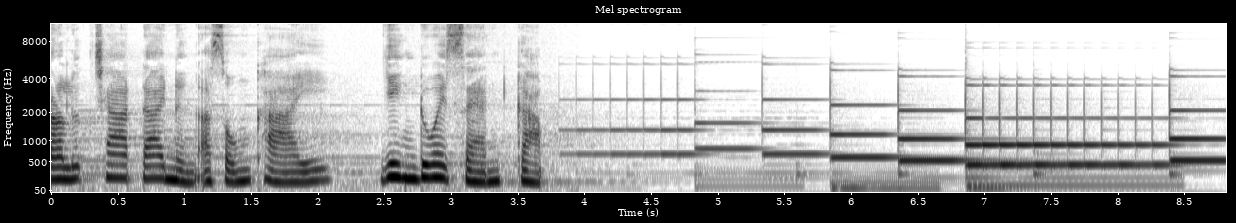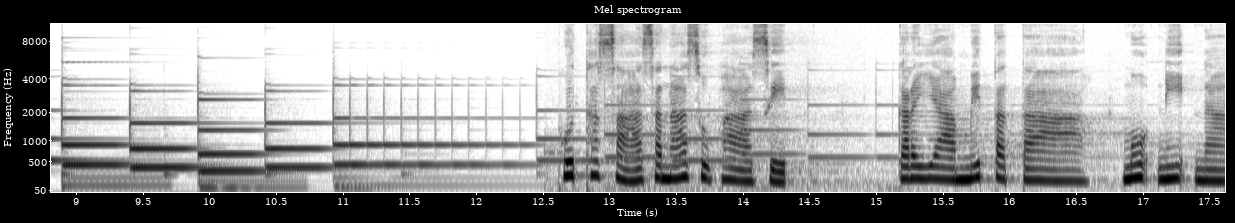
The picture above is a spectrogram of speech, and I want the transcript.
ระลึกชาติได้หนึ่งอสงไขยยิ่งด้วยแสนกับพุทธศาสนาสุภาษิตกรยามิตตา มุนินา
